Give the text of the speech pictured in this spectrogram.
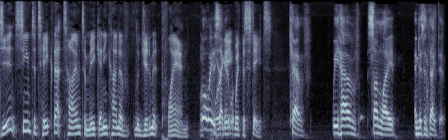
didn't seem to take that time to make any kind of legitimate plan. Well, wait a second. With the states, Kev, we have sunlight and disinfectant.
